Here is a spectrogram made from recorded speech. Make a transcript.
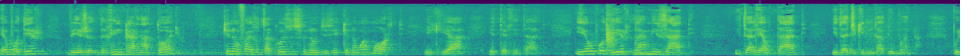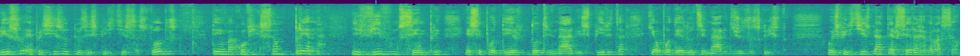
É o poder, veja, reencarnatório, que não faz outra coisa senão dizer que não há morte e que há eternidade. E é o poder da amizade e da lealdade e da dignidade humana. Por isso é preciso que os espiritistas todos tenham uma convicção plena e vivam sempre esse poder doutrinário espírita, que é o poder doutrinário de Jesus Cristo. O Espiritismo é a terceira revelação.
